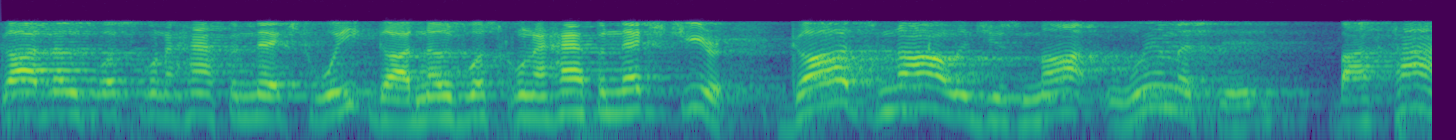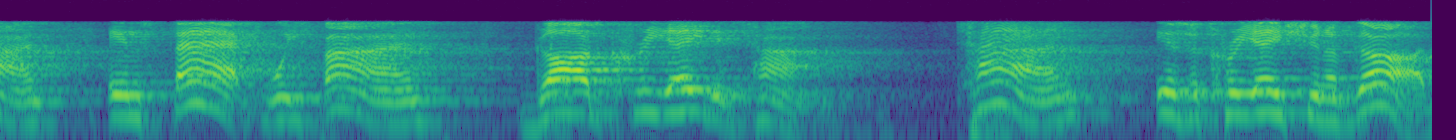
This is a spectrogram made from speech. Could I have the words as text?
God knows what's going to happen next week. God knows what's going to happen next year. God's knowledge is not limited by time. In fact, we find God created time. Time is a creation of God.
